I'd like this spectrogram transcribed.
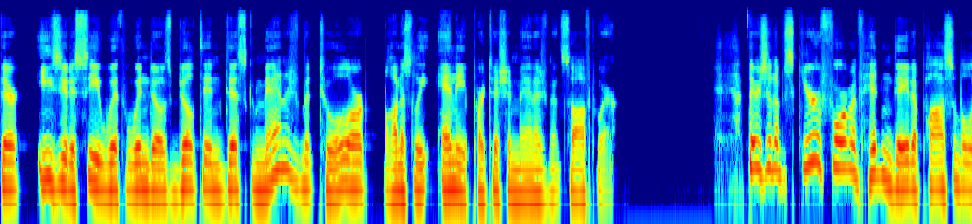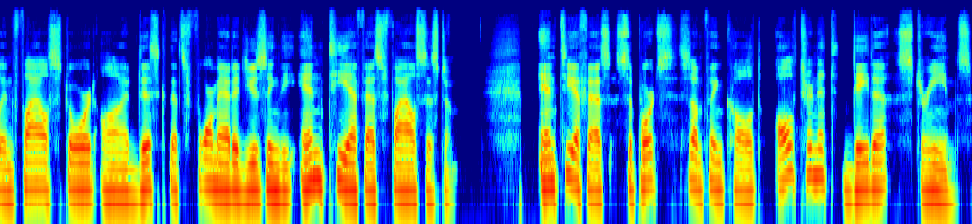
They're easy to see with Windows' built in disk management tool or honestly any partition management software. There's an obscure form of hidden data possible in files stored on a disk that's formatted using the NTFS file system. NTFS supports something called alternate data streams.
